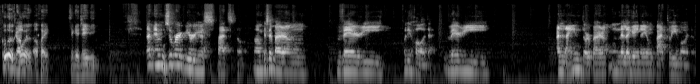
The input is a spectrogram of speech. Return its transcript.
Cool, cool. Okay. Sige, JD. I'm, I'm super curious, Pats, no? Um, kasi parang very, what do you call that? Very aligned or parang nalagay na yung pathway mo, no?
